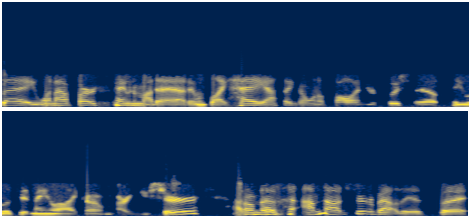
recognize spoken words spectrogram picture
say, when I first came to my dad and was like, "Hey, I think I want to follow in your footsteps," he looked at me like, um, "Are you sure?" I don't know. I'm not sure about this, but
